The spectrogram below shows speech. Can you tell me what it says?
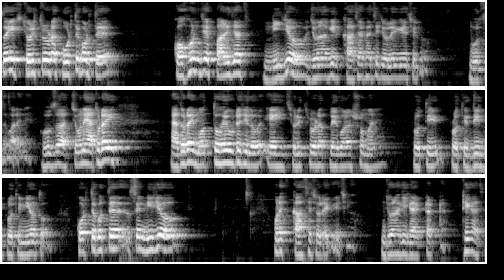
তো এই চরিত্রটা করতে করতে কখন যে পারিজাত নিজেও জোনাকির কাছাকাছি চলে গিয়েছিল, বুঝতে পারেনি, বুঝতে পারছ। মানে এতটাই এতটাই মত্ত হয়ে উঠেছিল এই চরিত্রটা প্লে করার সময়, প্রতি, প্রতিদিন, প্রতিনিয়ত। করতে করতে সে নিজেও অনেক কাছে চলে গিয়েছিল। জোনাকি ক্যারেক্টারটা ঠিক আছে?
